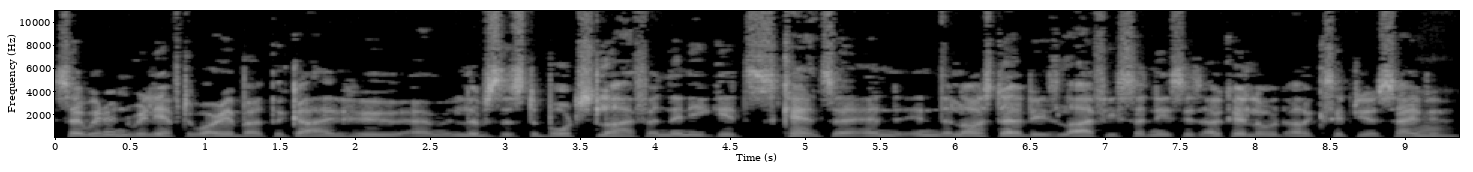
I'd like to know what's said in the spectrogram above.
So we don't really have to worry about the guy who um, lives this debauched life and then he gets cancer. And in the last day of his life, he suddenly says, okay, Lord, I'll accept you as Savior. Mm.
